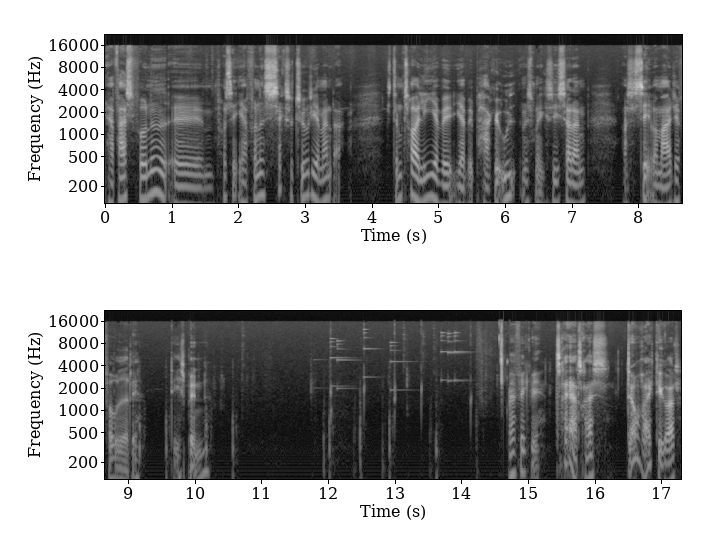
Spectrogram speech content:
Jeg har faktisk fundet, øh, prøv at se, jeg har fundet 26 diamanter. Så dem tror jeg lige, jeg vil, jeg vil pakke ud, hvis man kan sige sådan. Og så se, hvor meget jeg får ud af det. Det er spændende. Hvad fik vi? 63. Det var rigtig godt.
